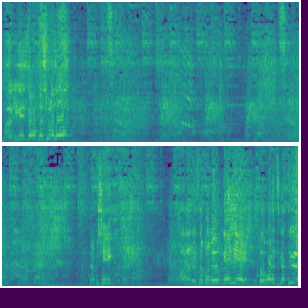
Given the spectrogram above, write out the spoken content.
さあ逃げに迫ってしまうぞ。ジャンプし。さあ出様の4ゲージ。どこで使ってくる。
